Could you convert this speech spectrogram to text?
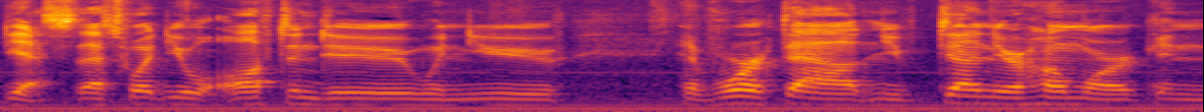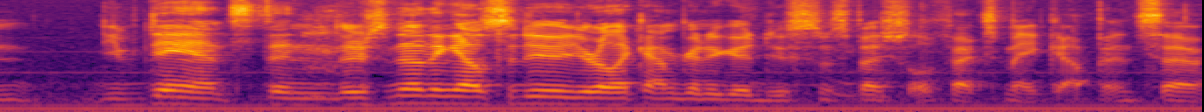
yes, that's what you'll often do when you have worked out and you've done your homework and you've danced and there's nothing else to do. You're like, I'm going to go do some special effects makeup. And so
